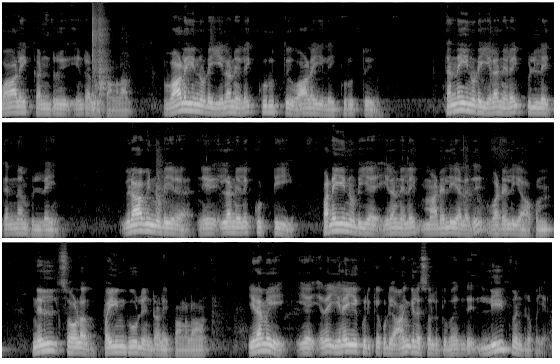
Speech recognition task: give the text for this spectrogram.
வாழைக்கன்று என்று அழைப்பாங்களாம். வாழையினுடைய இளநிலை குருத்து வாழை இலை குருத்து. தென்னையினுடைய இளநிலை பிள்ளை தென்னம்பிள்ளை விழாவினுடைய இளநிலை குட்டி. பனையினுடைய இளநிலை மடலி அல்லது வடலி ஆகும். நெல் சோளம் பைங்கூல் என்று அழைப்பாங்களாம். இளமை எதை இலையை குறிக்கக்கூடிய ஆங்கில சொல்லுக்கு வந்து லீஃப் என்று பெயர்.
